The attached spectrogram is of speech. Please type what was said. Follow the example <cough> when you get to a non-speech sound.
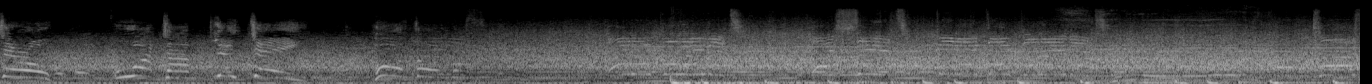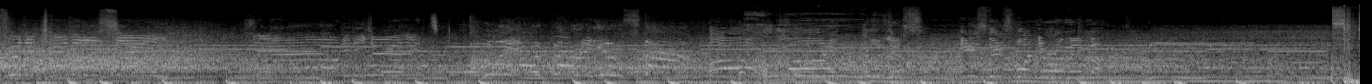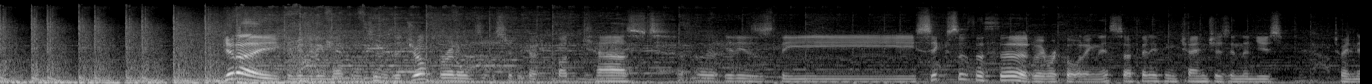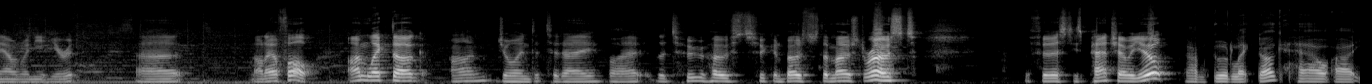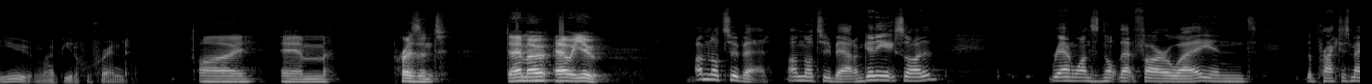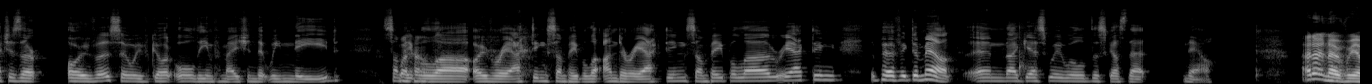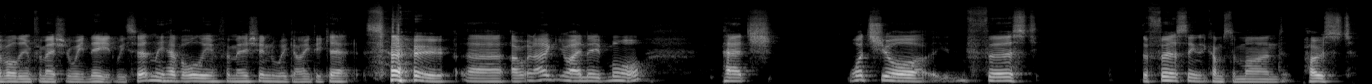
Cyril, what a beauty! G'day, community, and welcome to the Jock Reynolds Supercoach podcast. Uh, it is the 6th of the 3rd we're recording this, so if anything changes in the news between now and when you hear it, uh, not our fault. I'm Lekdog. I'm joined today by the two hosts who can boast the most roast. The first is Patch. How are you? I'm good, Lek Dog. How are you, my beautiful friend? I am present. Damo, how are you? I'm not too bad. I'm not too bad. I'm getting excited. Round one's not that far away, and the practice matches are over, so we've got all the information that we need. Some Wow. people are overreacting, some people are underreacting, some people are reacting the perfect amount, and I guess we will discuss that now. I don't know if we have all the information we need. We certainly have all the information we're going to get. <laughs> So uh, I would argue I need more. Patch, what's your first, the first thing that comes to mind post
